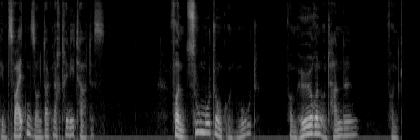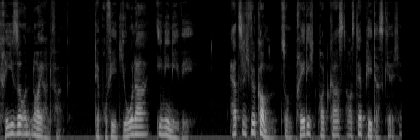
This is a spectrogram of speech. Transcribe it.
dem zweiten Sonntag nach Trinitatis. Von Zumutung und Mut, vom Hören und Handeln, von Krise und Neuanfang. Der Prophet Jona in Ninive. Herzlich willkommen zum Predigt-Podcast aus der Peterskirche.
